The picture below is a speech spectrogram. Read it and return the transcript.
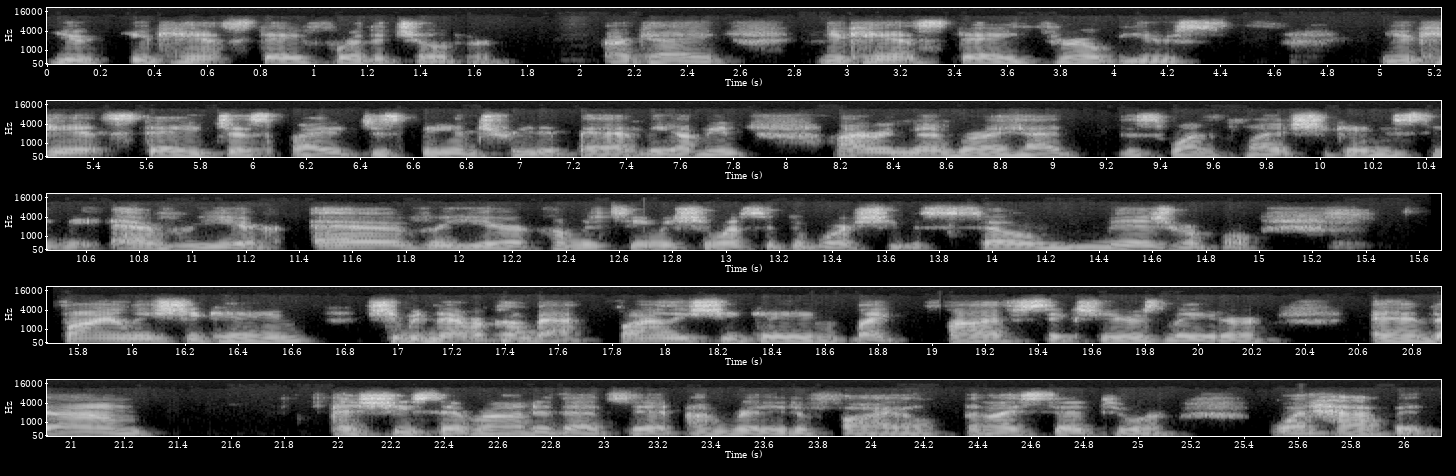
you you can't stay for the children. Okay, you can't stay through abuse. You can't stay just by just being treated badly. I mean, I remember I had this one client. She came to see me every year, every year, come to see me. She wants a divorce. She was so miserable. Finally, she came. She would never come back. Finally, she came like five, six years later, and um, and she said, Rhonda, that's it. I'm ready to file. And I said to her, What happened?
